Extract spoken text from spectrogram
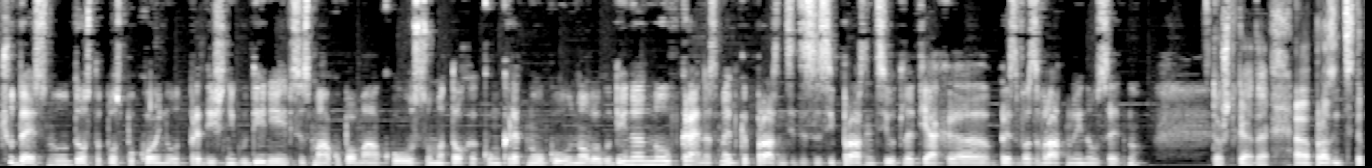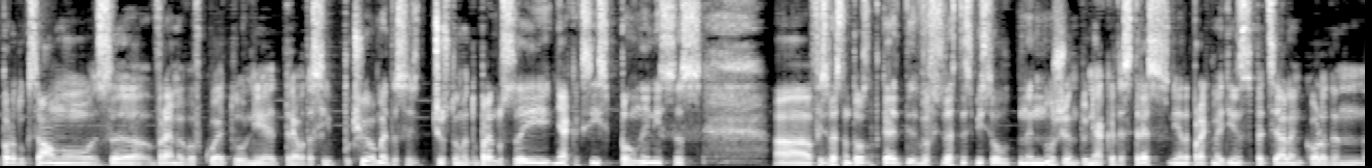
чудесно, доста по-спокойно от предишни години, с малко по-малко суматоха конкретно около нова година, но в крайна сметка празниците са си празници, отлетяха безвъзвратно и неусетно. Точно така, да. Празниците парадоксално са време, в което ние трябва да си почиваме, да се чувстваме добре, но са и някак си изпълнени с в известна доза, така, в известен смисъл ненужен до някъде стрес. Ние направихме един специален коледен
